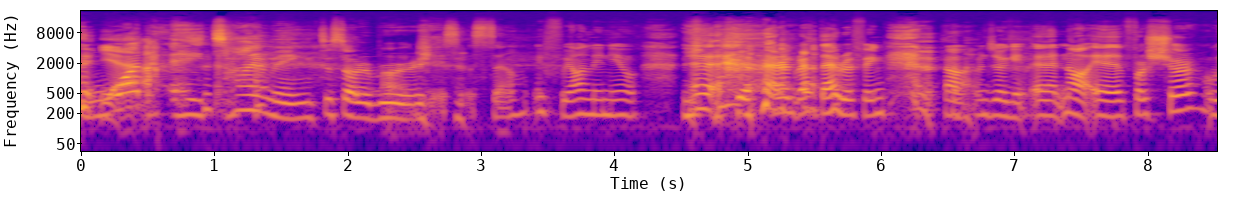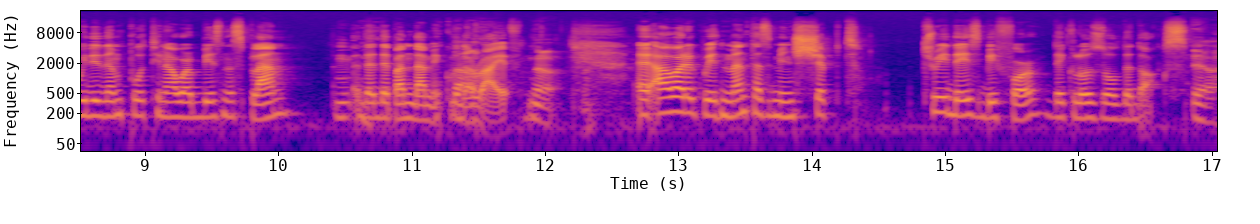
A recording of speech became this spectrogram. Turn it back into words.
Yeah. what a timing to start a Oh, brewery. Jesus, so if we only knew. Uh, I regret everything. No, I'm joking. Uh, no, uh, for sure, we didn't put in our business plan that the pandemic would arrive. no. Uh, our equipment has been shipped three days before they closed all the docks. Yeah.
